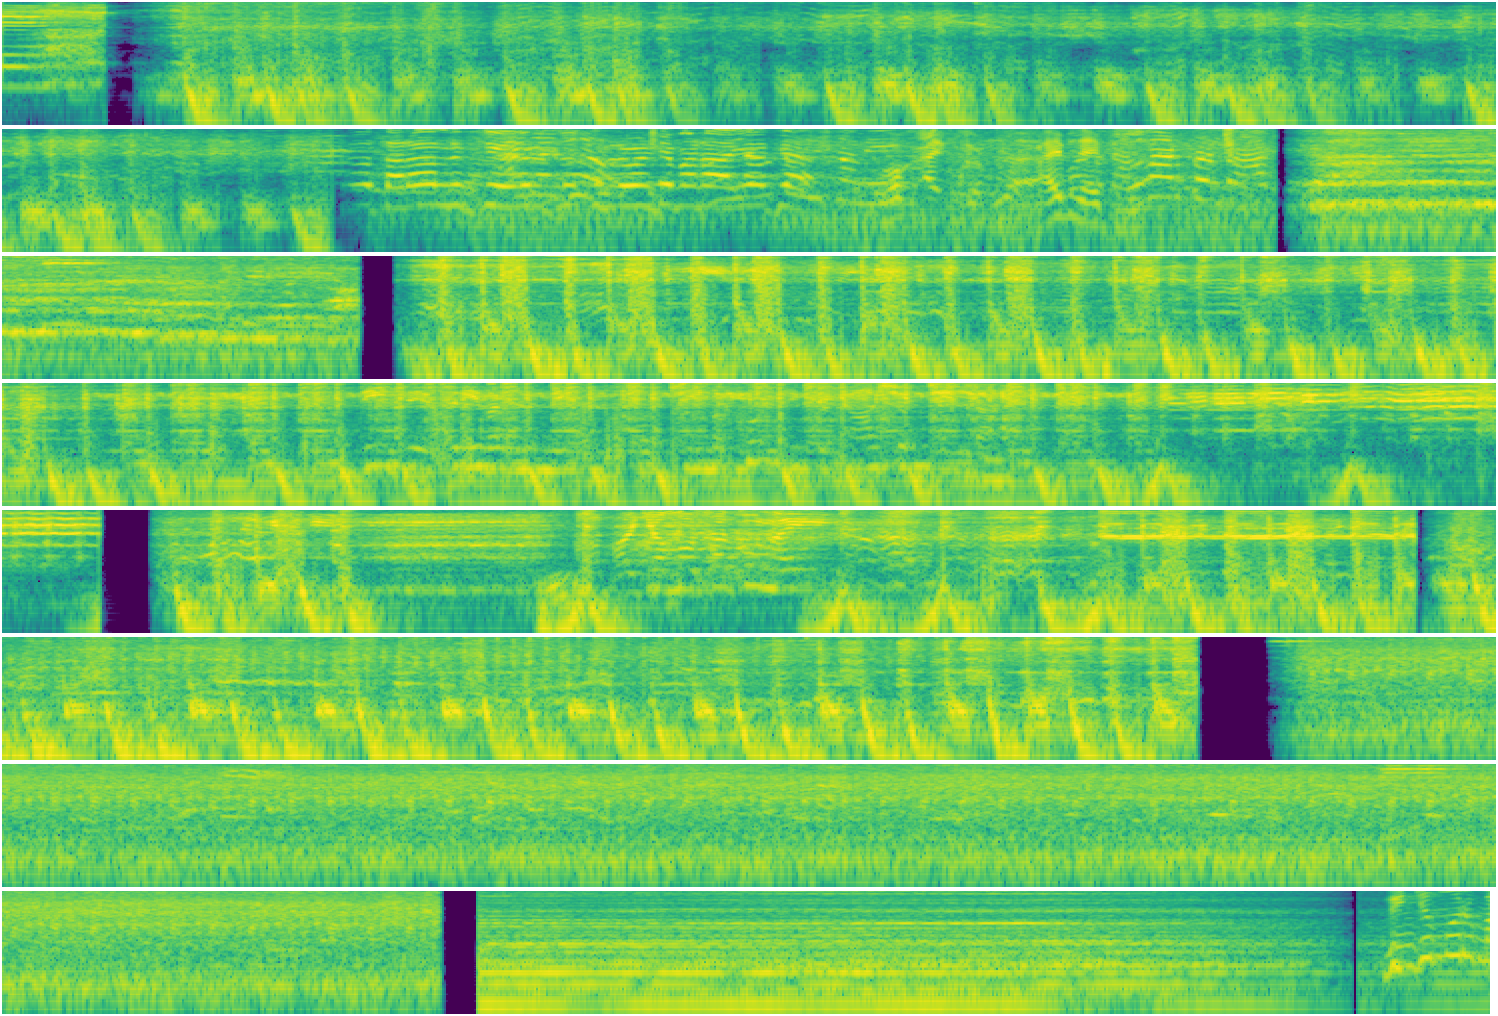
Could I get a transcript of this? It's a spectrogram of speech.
తరాల నుంచి ఎదురు చూస్తున్నటువంటి మన Ayodhya DJ Srivardan mixes for Chimakurti Prakasham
